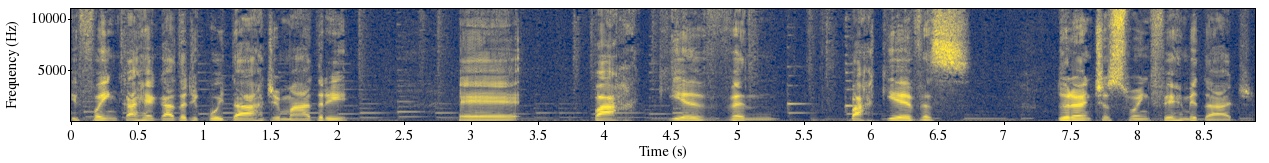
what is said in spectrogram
e foi encarregada de cuidar de Madre é, Barkieven, Barkievas durante sua enfermidade,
